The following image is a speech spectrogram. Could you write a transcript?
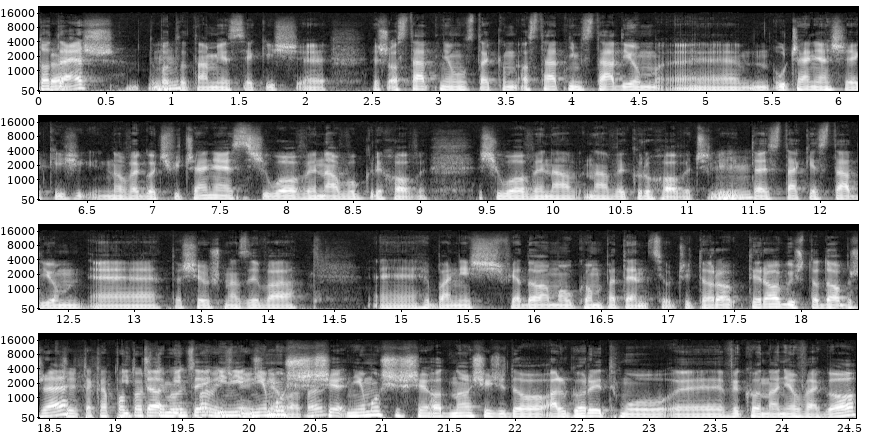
To tak? też, mhm. bo to tam jest jakiś, wiesz, ostatnią, z takim ostatnim stadium e, uczenia się jakiegoś nowego ćwiczenia jest siłowy nawyk ruchowy. Siłowy nawyk ruchowy, czyli mhm. to jest takie stadium, e, to się już nazywa uh, e, chyba nieświadomą kompetencją, czyli to, ty robisz to dobrze czyli taka i, to, i, ty, i nie, nie, musisz tak? się, nie musisz się odnosić do algorytmu e, wykonaniowego,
